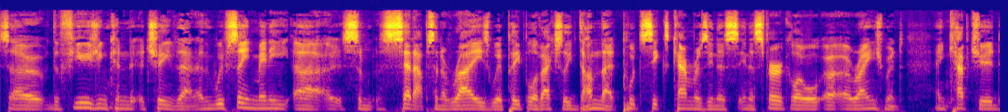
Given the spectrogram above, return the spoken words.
So the Fusion can achieve that, and we've seen many uh, some setups and arrays where people have actually done that, put six cameras in a in a spherical uh, arrangement and captured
